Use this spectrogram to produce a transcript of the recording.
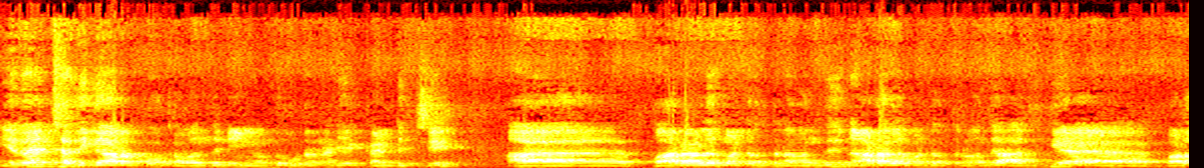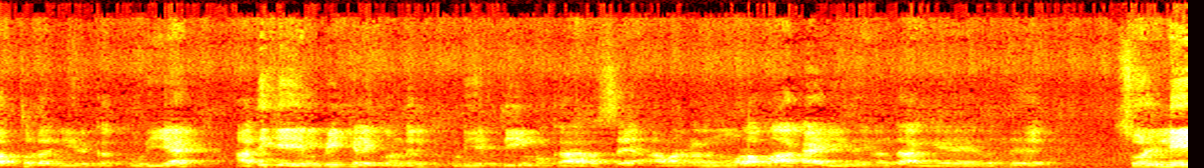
எதாச்சும் அதிகார போக்கை வந்து நீங்க வந்து உடனடியாக கண்டிச்சு பாராளுமன்றத்துல வந்து நாடாளுமன்றத்தில் வந்து அதிக பலத்துடன் இருக்கக்கூடிய அதிக எம்பிக்களை கொண்டிருக்கக்கூடிய திமுக அரசு அவர்கள் மூலமாக இதை வந்து அங்கே வந்து சொல்லி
